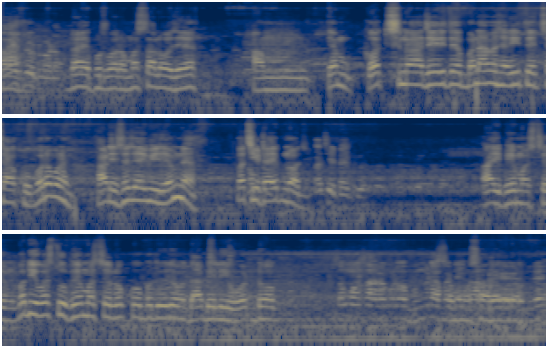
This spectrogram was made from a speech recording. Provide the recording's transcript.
હા. ડ્રાય ફ્રૂટ વાળો મસાલો છે. આમ તેમ કચ્છના જે રીતે બનાવે છે રીતે જ છે આખું બરોબર ને? થાળી સજાવી છે એમને? કચ્છી ટાઈપનો જ. કચ્છી ટાઈપનો આ ફેમસ છે બધી વસ્તુ ફેમસ છે લોકો બધું જો દાબેલી હોટડોગ સમોસા રગડો ભૂંગળા બટેકા બ્રેડ બ્રેડ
